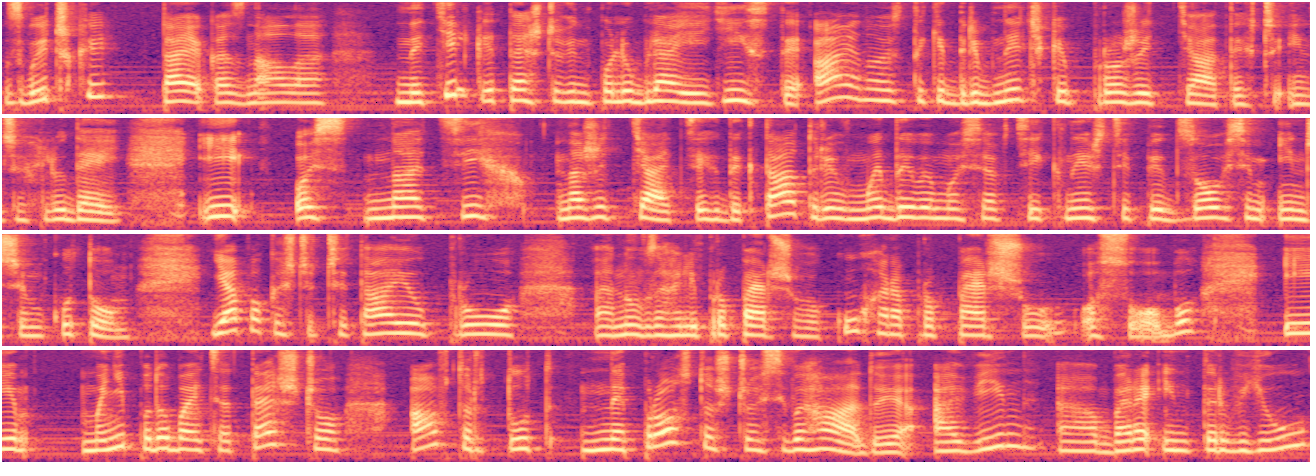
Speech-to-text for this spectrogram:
звички, та, яка знала не тільки те, що він полюбляє їсти, а й ну, ось такі дрібнички про життя тих чи інших людей. І ось на цих на життя цих диктаторів ми дивимося в цій книжці під зовсім іншим кутом. Я поки що читаю про е, ну, взагалі про першого кухара, про першу особу. І Мені подобається те, що автор тут не просто щось вигадує, а він е, бере інтерв'ю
